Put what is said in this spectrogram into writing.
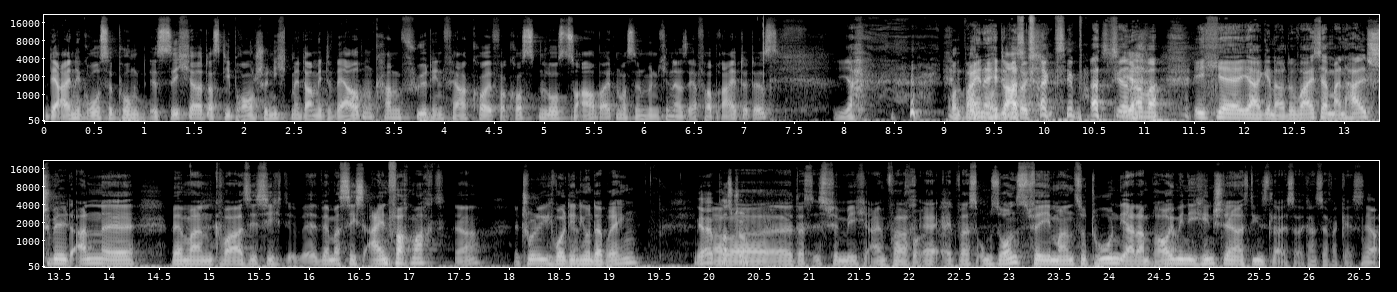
der eine große Punkt ist sicher, dass die Branche nicht mehr damit werben kann, für den Verkäufer kostenlos zu arbeiten, was in München ja sehr verbreitet ist. Ja, Und, beinahe hätte das dadurch, gesagt, Sebastian, Ja. aber ich, äh, ja genau, du weißt ja, mein Hals schwillt an, äh, wenn man quasi sich, äh, wenn man es sich einfach macht, ja. Entschuldige, ich wollte dich nicht unterbrechen. ja, passt schon. aber äh, das ist für mich einfach äh, etwas umsonst für jemanden zu tun. Ja, dann brauche ich mich nicht hinstellen als Dienstleister. Kannst du ja vergessen. Ja,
